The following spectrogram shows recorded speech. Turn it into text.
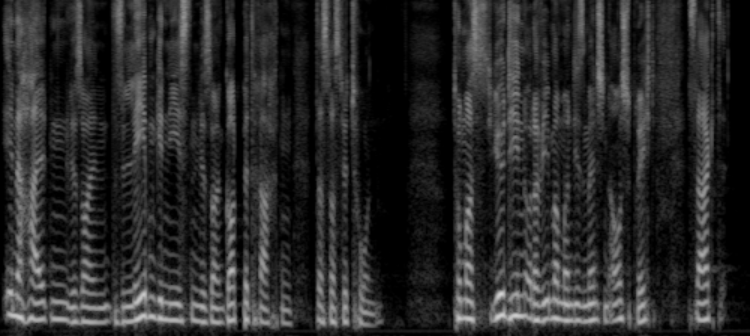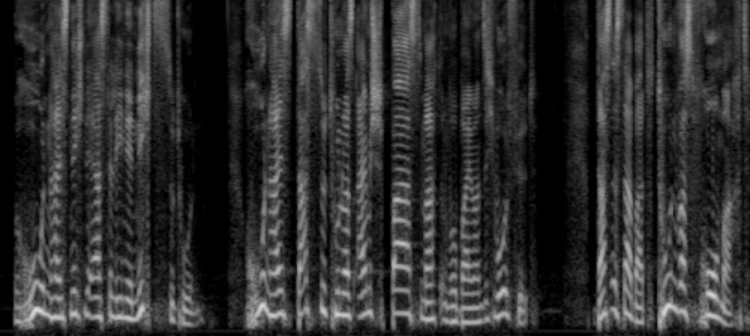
innehalten, wir sollen das Leben genießen, wir sollen Gott betrachten, das, was wir tun. Thomas Jödin oder wie immer man diesen Menschen ausspricht, sagt, ruhen heißt nicht in erster Linie nichts zu tun Ruhen heißt, das zu tun, was einem Spaß macht und wobei man sich wohlfühlt. Das ist Sabbat. Tun, was froh macht.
